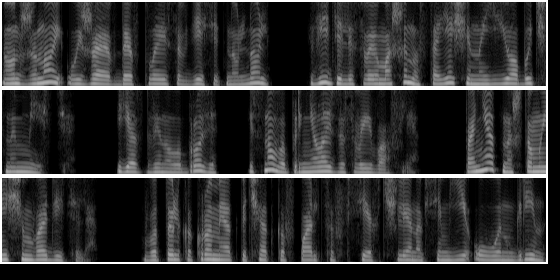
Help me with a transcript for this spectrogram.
Он с женой, уезжая в Дев Плейс в 10.00, видели свою машину, стоящей на ее обычном месте. Я сдвинула брови и снова принялась за свои вафли. Понятно, что мы ищем водителя. Вот только кроме отпечатков пальцев всех членов семьи Оуэн Грин,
